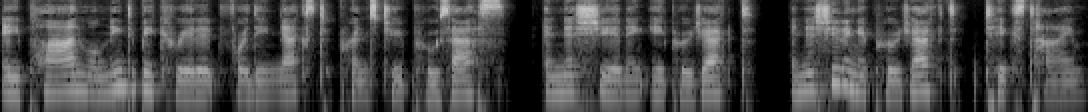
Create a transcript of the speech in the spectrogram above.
a plan will need to be created for the next Prince2 process, initiating a project. Initiating a project takes time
